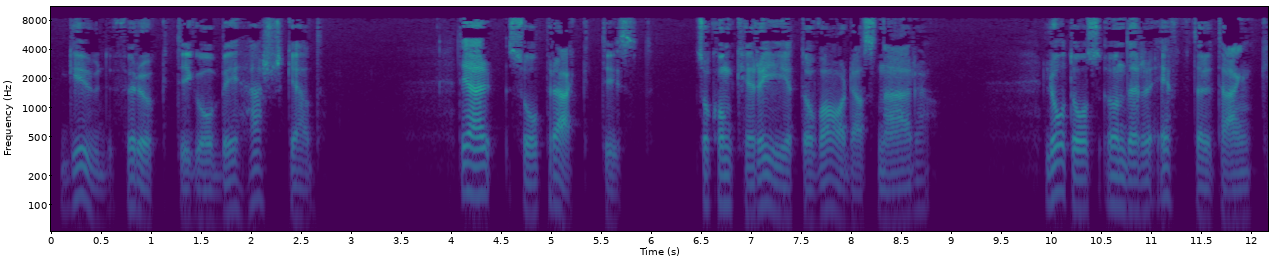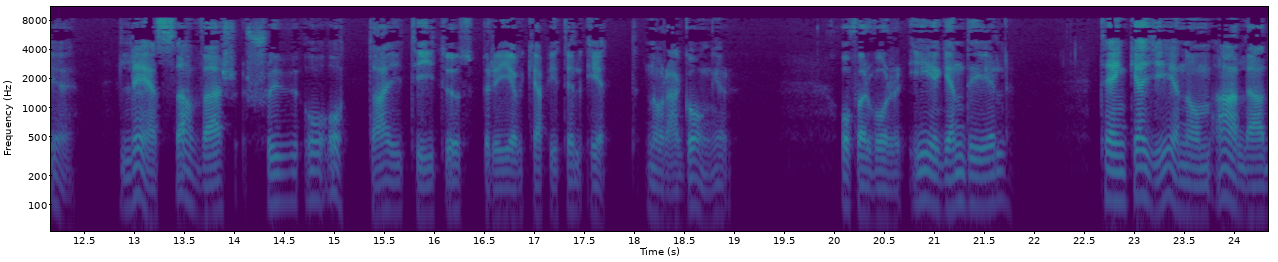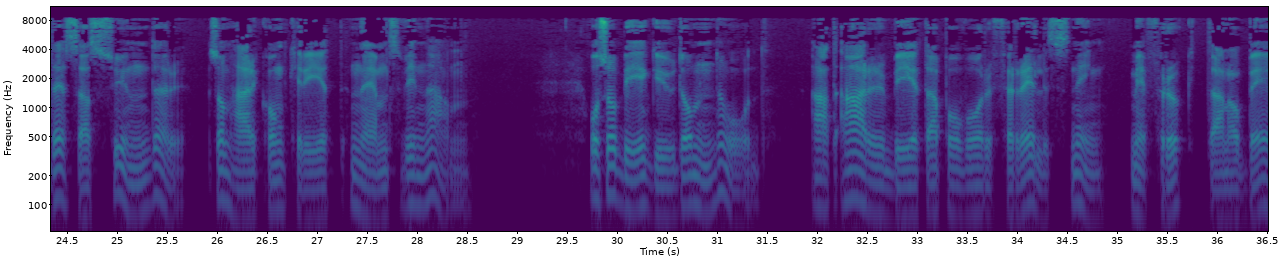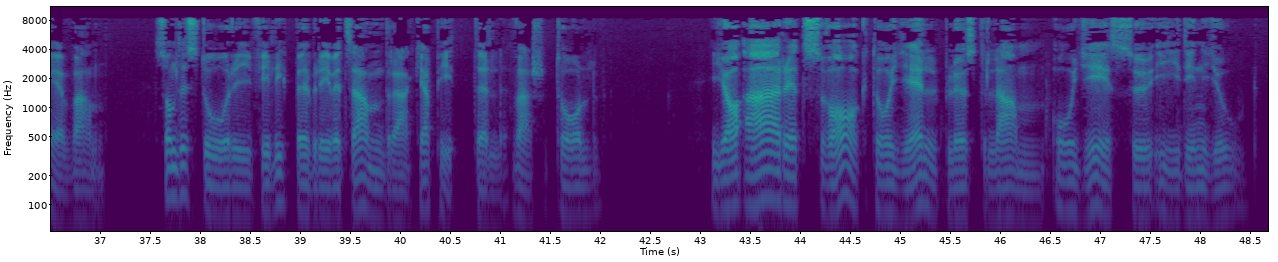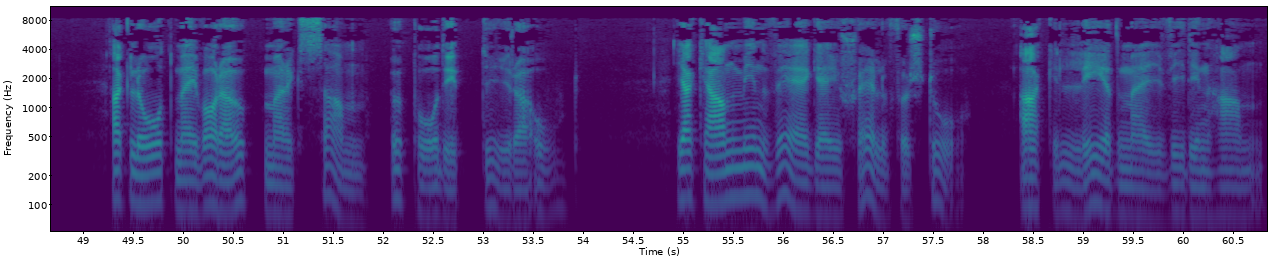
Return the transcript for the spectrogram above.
gudfruktig och behärskad. Det är så praktiskt, så konkret och vardagsnära. Låt oss under eftertanke läsa vers 7 och 8 i Titus brev kapitel 1 några gånger och för vår egen del tänka igenom alla dessa synder som här konkret nämns vid namn. Och så be Gud om nåd att arbeta på vår frälsning med fruktan och bävan, som det står i Filipperbrevets andra kapitel, vers 12. Jag är ett svagt och hjälplöst lamm, o Jesu i din jord. Ack, låt mig vara uppmärksam uppå ditt dyra ord. Jag kan min väg ej själv förstå, ack, led mig vid din hand.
